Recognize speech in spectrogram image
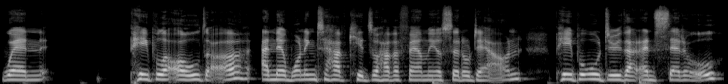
when people are older and they're wanting to have kids or have a family or settle down, people will do that and settle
